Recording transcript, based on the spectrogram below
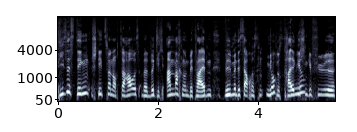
dieses Ding steht zwar noch zu Hause, aber wirklich anmachen und betreiben will man das auch aus, mit Doch, nostalgischem Gefühl.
